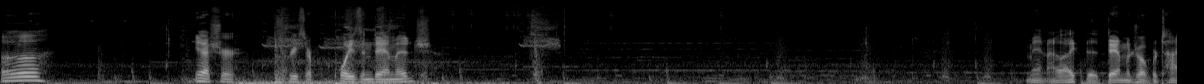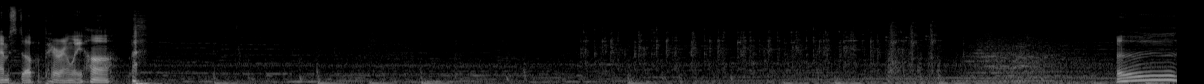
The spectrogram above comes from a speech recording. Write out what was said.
Uh, yeah, sure. Increase our poison damage. Like the damage over time stuff, apparently, huh? uh,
